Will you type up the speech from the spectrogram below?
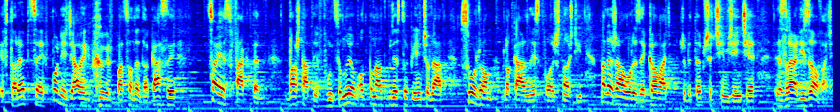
w torebce. W poniedziałek były wpłacone do kasy, co jest faktem. Warsztaty funkcjonują od ponad 25 lat, służą lokalnej społeczności. Należało ryzykować, żeby to przedsięwzięcie zrealizować.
